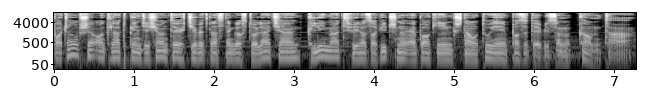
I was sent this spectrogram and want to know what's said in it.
Począwszy od lat 50. XIX stulecia, klimat filozoficzny epoki kształtuje pozytywizm Comta.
